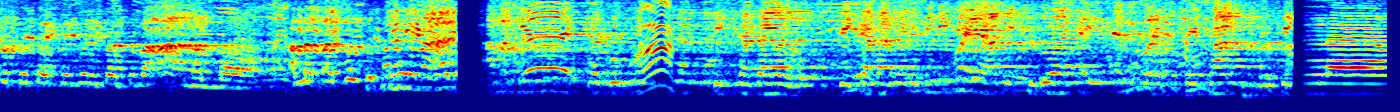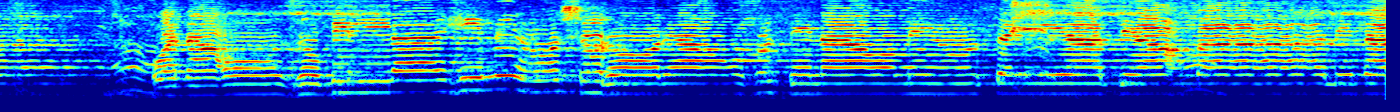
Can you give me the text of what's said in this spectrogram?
করতে থাকবে করে সুবহানাল্লাহ আল্লাহ পাক বলতে পারি আমাকে একটা গোপন শিক্ষা দাও যে কালামের বিনিময়ে আমি শুধু একাই স্পেশাল الله ونعوذ بالله من شرور أنفسنا ومن سيئات أعمالنا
